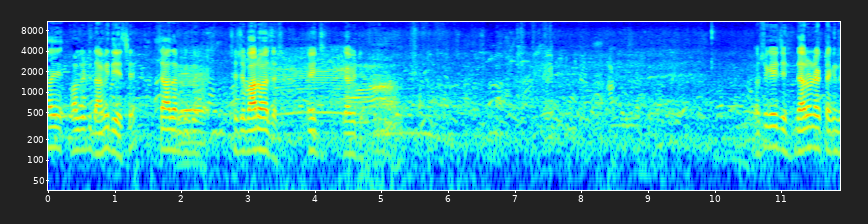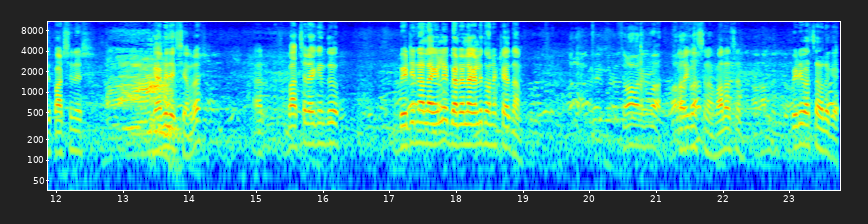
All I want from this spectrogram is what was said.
ভাই অলরেডি দামই দিয়েছে। চা দাম কিন্তু শেষে বারো হাজার। এই যে গাভিটি। দর্শক এই যে দারুণ একটা কিন্তু পার্সেনের গাভি দেখছি আমরা। আর বাচ্চারা কিন্তু বেটি না লাগালে বেটা লাগালে তো অনেক টাকা দাম। ওয়ালাইকুম আসসালাম। ভালো আছেন? বেটি বাচ্চা হলো কে?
